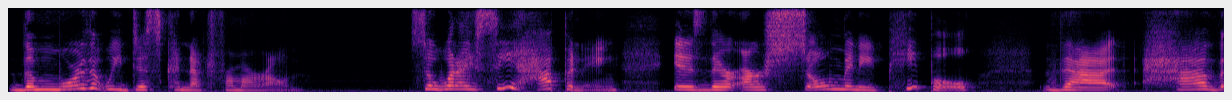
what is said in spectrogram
the more that we disconnect from our own. So, what I see happening is there are so many people that have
